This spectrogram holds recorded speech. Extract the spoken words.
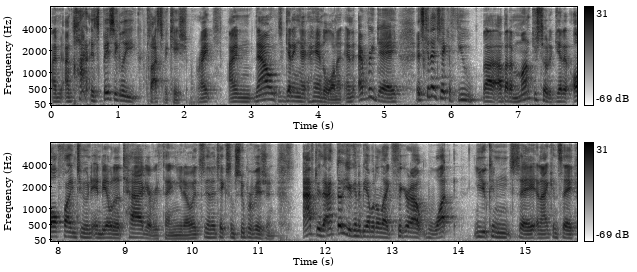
I'm, I'm cla- it's basically classification, right? I'm now getting a handle on it. And every day, it's going to take a few, uh, about a month or so to get it all fine tuned and be able to tag everything. You know, it's going to take some supervision. After that, though, you're going to be able to like figure out what you can say, and I can say,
